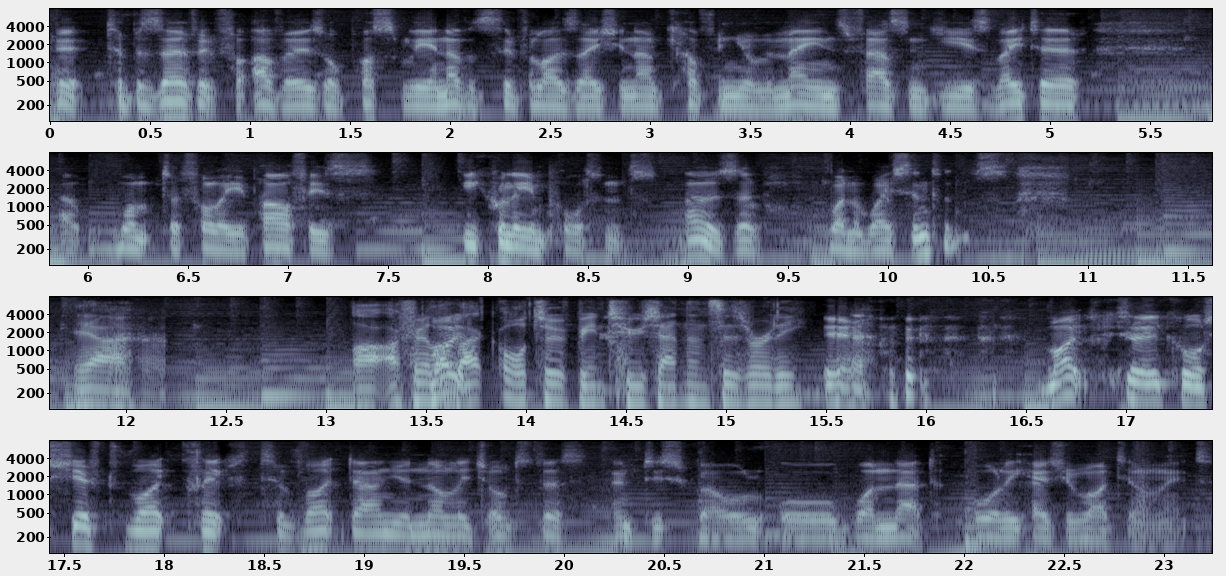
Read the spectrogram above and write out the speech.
it, to preserve it for others or possibly another civilization uncovering your remains thousands of years later uh, want to follow your path is equally important. That was a runaway sentence. Yeah, I I feel like that ought to have been two sentences, really. Yeah. right click or shift right click to write down your knowledge onto this empty scroll or one that already has your writing on it.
